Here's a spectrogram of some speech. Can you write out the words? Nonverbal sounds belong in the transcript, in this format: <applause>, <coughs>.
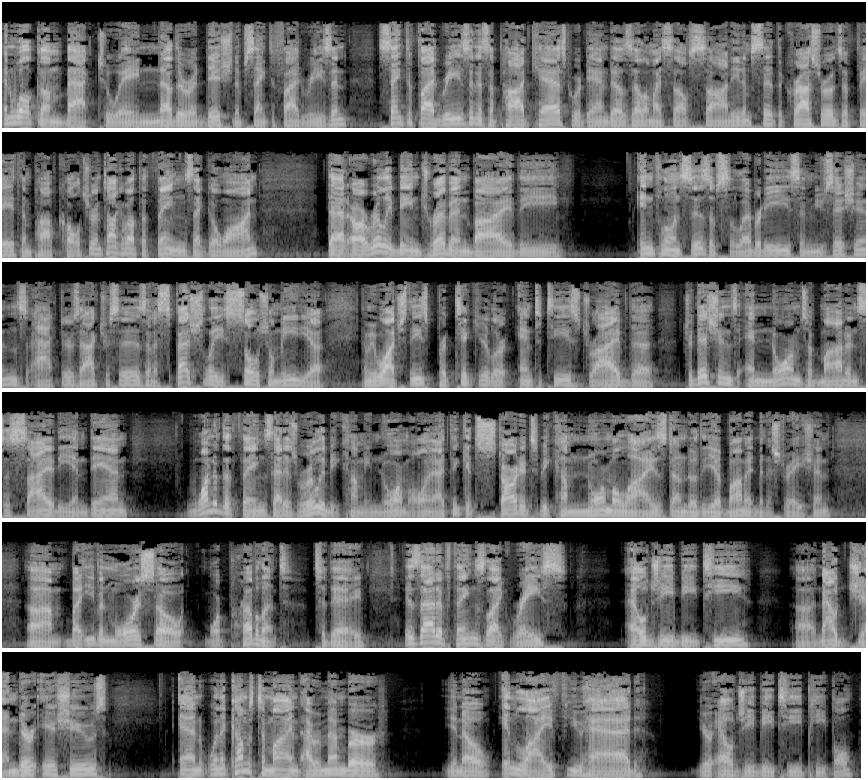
and welcome back to another edition of Sanctified Reason. Sanctified Reason is a podcast where Dan Delzell and myself, Son Edom, sit at the crossroads of faith and pop culture and talk about the things that go on that are really being driven by the influences of celebrities and musicians, actors, actresses, and especially social media. And we watch these particular entities drive the traditions and norms of modern society. And Dan, one of the things that is really becoming normal, and I think it started to become normalized under the Obama administration, um, but even more so, more prevalent today, is that of things like race, LGBT, uh, now gender issues. And when it comes to mind, I remember, you know, in life, you had your LGBT people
